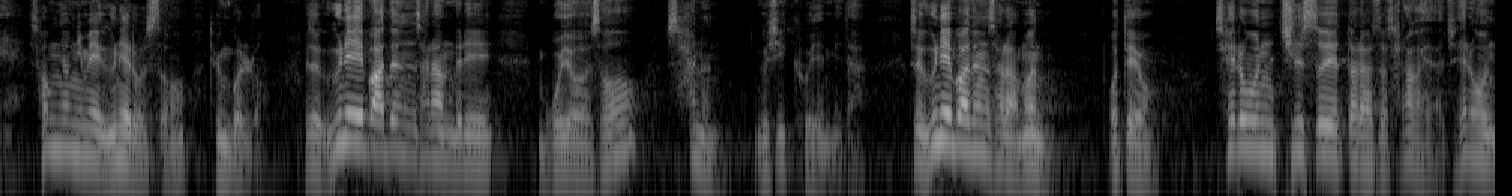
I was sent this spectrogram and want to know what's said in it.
예, 성령님의 은혜로서 된 걸로. 그래서 은혜 받은 사람들이 모여서 사는 것이 교회입니다. 그래서 은혜 받은 사람은 어때요? 새로운 질서에 따라서 살아가야죠. 새로운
